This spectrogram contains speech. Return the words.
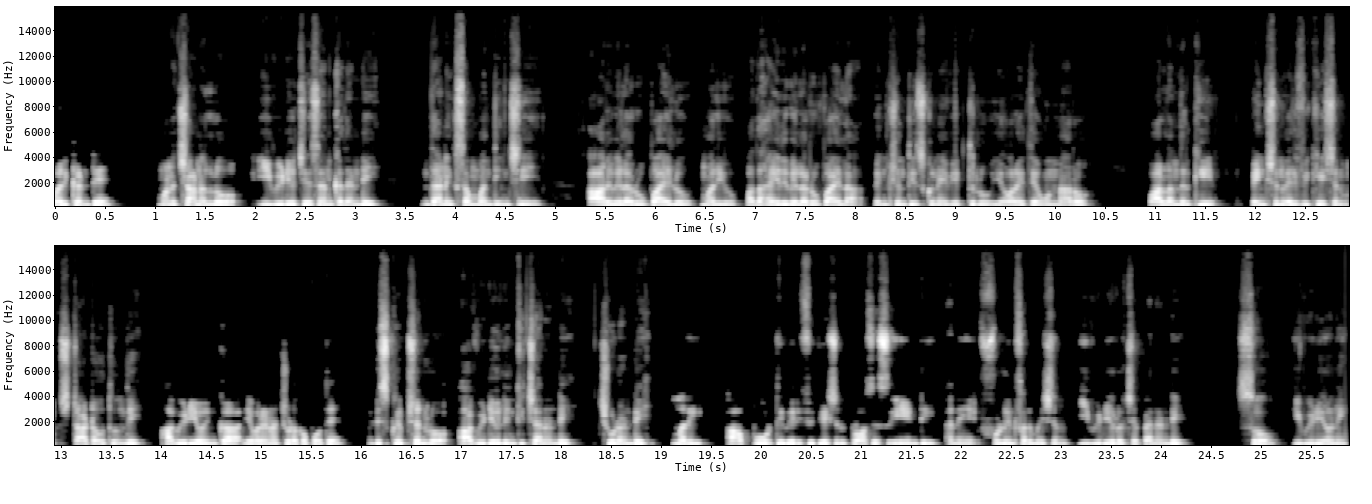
ఎవరికంటే మన ఛానల్లో ఈ వీడియో చేశాను కదండి. దానికి సంబంధించి ఆరు వేల రూపాయలు మరియు పదహైదు వేల రూపాయల పెన్షన్ తీసుకునే వ్యక్తులు ఎవరైతే ఉన్నారో వాళ్ళందరికీ పెన్షన్ వెరిఫికేషన్ స్టార్ట్ అవుతుంది. ఆ వీడియో ఇంకా ఎవరైనా చూడకపోతే డిస్క్రిప్షన్లో ఆ వీడియో లింక్ ఇచ్చానండి. చూడండి. మరి ఆ పూర్తి వెరిఫికేషన్ ప్రాసెస్ ఏంటి అనే ఫుల్ ఇన్ఫర్మేషన్ ఈ వీడియోలో చెప్పానండి. సో ఈ వీడియోని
